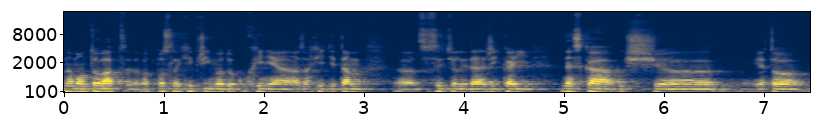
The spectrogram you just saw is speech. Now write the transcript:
namontovat odposlechy přímo do kuchyně a zachytit tam, eh, co si ti lidé říkají. Dneska už eh, je to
